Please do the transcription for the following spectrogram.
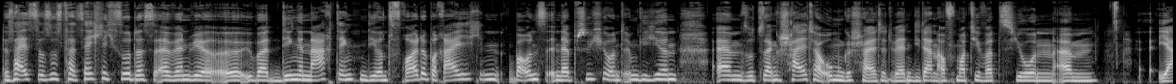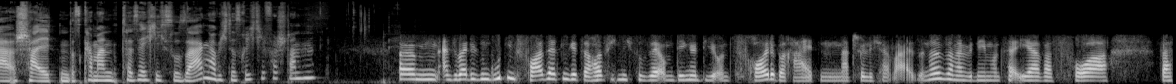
Das heißt, es ist tatsächlich so, dass äh, wenn wir äh, über Dinge nachdenken, die uns Freude bereichen, bei uns in der Psyche und im Gehirn ähm, sozusagen Schalter umgeschaltet werden, die dann auf Motivation ähm, ja schalten. Das kann man tatsächlich so sagen. Habe ich das richtig verstanden? Ähm, also bei diesen guten Vorsätzen geht es ja häufig nicht so sehr um Dinge, die uns Freude bereiten, natürlicherweise, ne? sondern wir nehmen uns ja eher was vor, was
